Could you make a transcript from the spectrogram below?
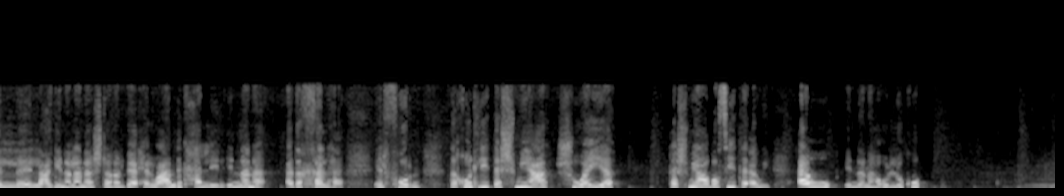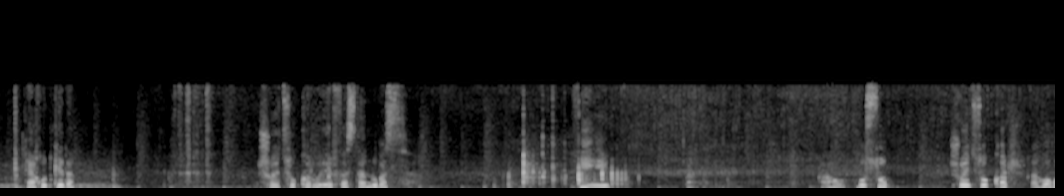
ال- العجينة اللي أنا هشتغل بيها الحلو عندك حلين إن أنا أدخلها الفرن تاخد لي تشميعة شوية تشميعة بسيطة قوي. أو إن أنا هقول لكم هاخد كده شوية سكر وقرفة استنوا بس. في إيه؟ أهو بصوا شوية سكر أهو.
